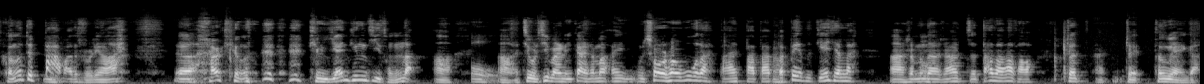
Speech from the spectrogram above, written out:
可能对爸爸的指令啊，呃，还是挺挺言听计从的啊哦啊，就是基本上你干什么，哎，收拾收拾屋子，把把把把被子叠起来啊什么的，然后这打扫打扫，这哎这都愿意干。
